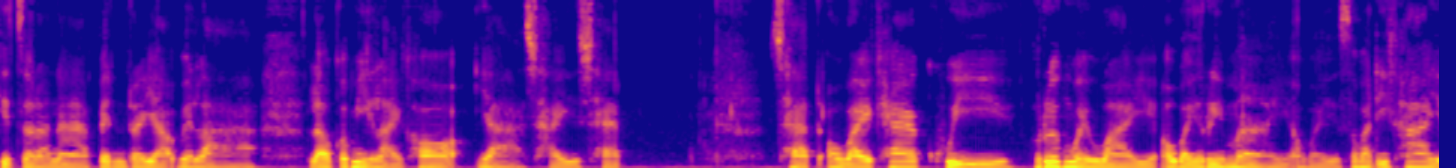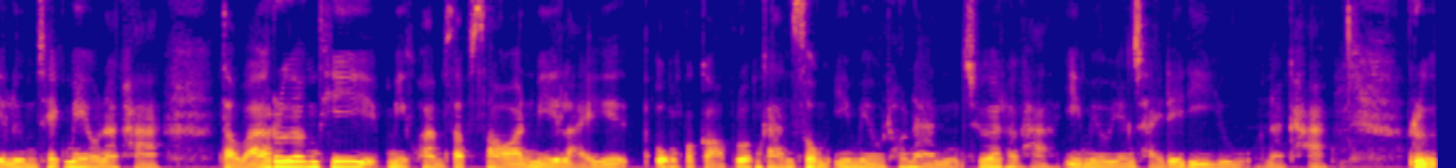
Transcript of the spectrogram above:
พิจารณาเป็นระยะเวลา แล้วก็มีหลายข้ออย่าใช้แชท แชทเอาไว้แค่คุยเรื่องไวๆ เอาไว้ remind เอาไว้สวัสดีค่ะอย่าลืมเช็คเมลนะคะ แต่ว่าเรื่องที่มีความซับซ้อนมีหลายองค์ประกอบร่วมกันส่งอีเมลเท่านั้นเชื่อเถอะค่ะ อีเมลยังใช้ได้ดีอยู่นะคะ หรือ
